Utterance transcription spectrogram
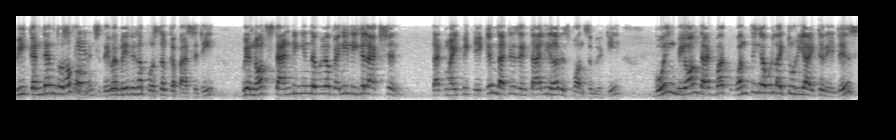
We condemn those Okay. comments. They were made in her personal capacity. We are not standing in the way of any legal action that might be taken. That is entirely her responsibility. Going beyond that, but one thing I would like to reiterate is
